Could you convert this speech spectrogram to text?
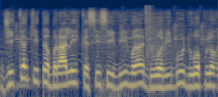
Jika kita beralih ke sisi Viva 2026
